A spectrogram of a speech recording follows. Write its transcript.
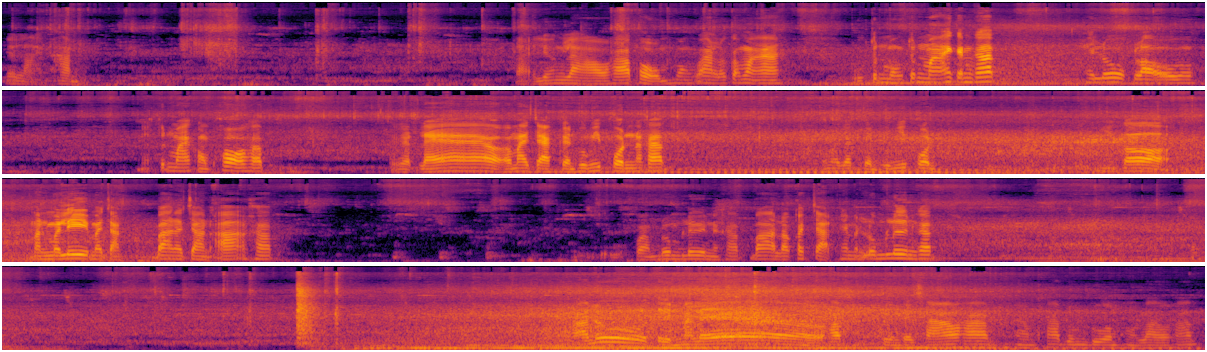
ได้หลายพันหลายเรื่องราวครับ ผมว่างๆเราก็มาปลูกต้นมงต้นไม้กันครับ ให้โลกเราเนี่ยต้นไม้ของพ่อครับเกิดแล้วเอามาจากเขื่อนภูมิพลนะครับเอามาจากเขื่อนภูมิพลนี่ก็มันมะลี่มาจากบ้านอาจารย์อาครับ ความร่มรื่นนะครับ บ้านเราก็จัดให้มันร่มรื่นครับ ฮัลโหลตื่นมาแล้วครับ ตื่นแต่เช้าครับตามภาพรวมๆของเราครับ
